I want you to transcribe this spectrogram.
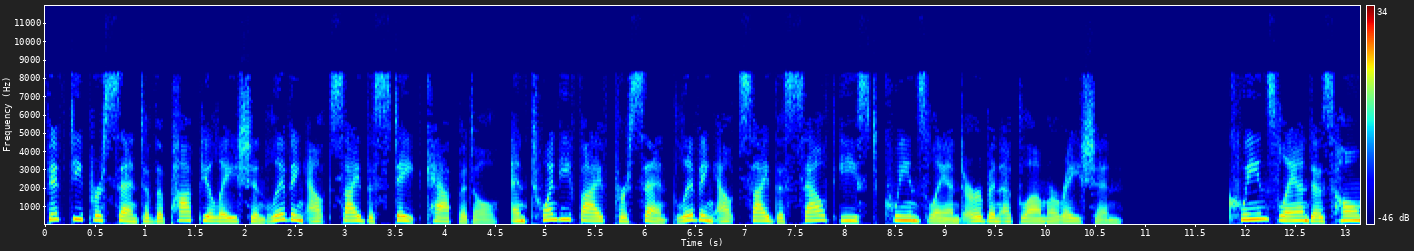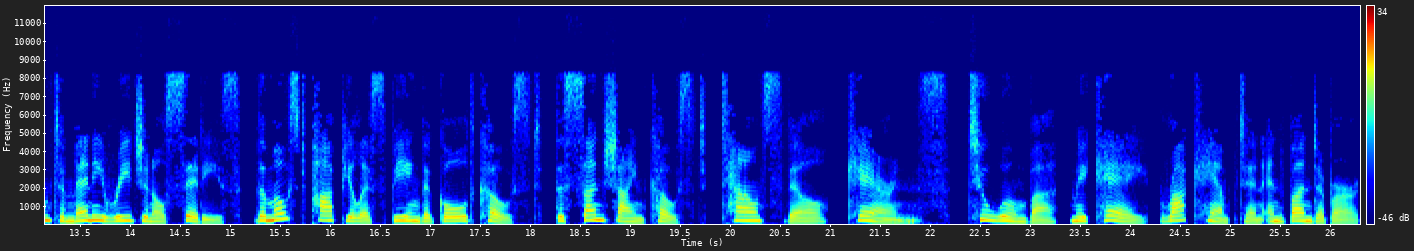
50% of the population living outside the state capital, and 25% living outside the South East Queensland urban agglomeration. Queensland is home to many regional cities, the most populous being the Gold Coast, the Sunshine Coast, Townsville, Cairns, Toowoomba, Mackay, Rockhampton and Bundaberg.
